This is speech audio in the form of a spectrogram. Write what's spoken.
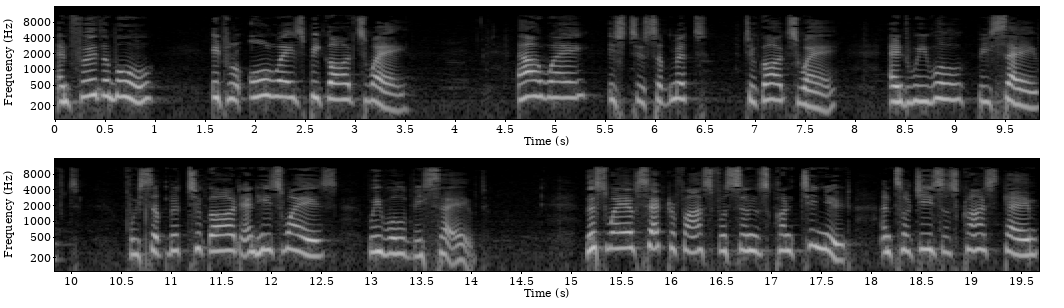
And furthermore, it will always be God's way. Our way is to submit to God's way, and we will be saved. If we submit to God and His ways, we will be saved. This way of sacrifice for sins continued until Jesus Christ came,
